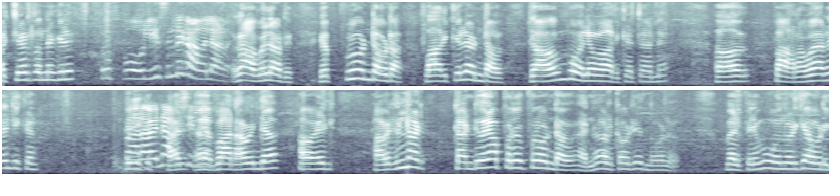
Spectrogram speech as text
ഒച്ചയെടുത്തുണ്ടെങ്കിൽ എടുത്തുണ്ടെങ്കിൽ പോലീസിന്റെ കാവലാണ്. കാവലാണ്. എപ്പോഴും ഉണ്ടാവും അവിടെ. വാതിക്കലുണ്ടാവും രാവും പോലെ വാതിക്കൽ തന്നെ. പാറ പാറവാരൻ ഇരിക്കണം. പാറാവിന്റെ അവൻ അവൻ രണ്ടുപേരും അപ്പുറം ഇപ്പുറം ഉണ്ടാവും. എന്നെ നടക്കാൻ അവിടെ ഇരുന്നോളൂ വെളുപ്പിന് മൂന്ന് മണിക്ക് അവിടെ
